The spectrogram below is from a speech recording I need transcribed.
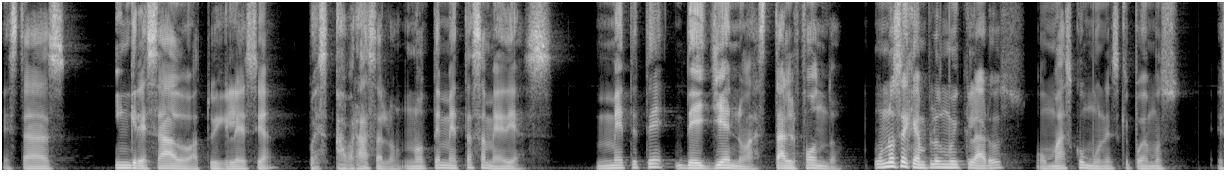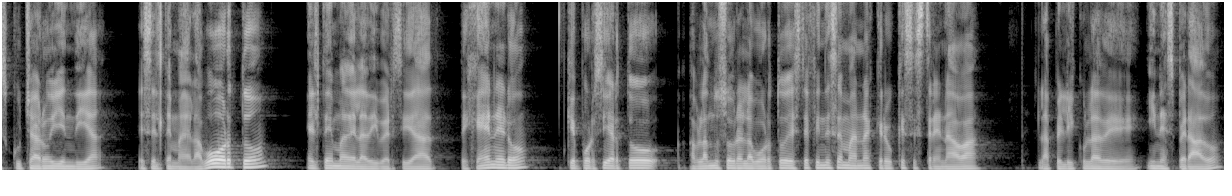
estás ingresado a tu iglesia, pues abrázalo, no te metas a medias. Métete de lleno hasta el fondo. Unos ejemplos muy claros o más comunes que podemos escuchar hoy en día es el tema del aborto, el tema de la diversidad de género, que por cierto hablando sobre el aborto, este fin de semana creo que se estrenaba la película de Inesperado.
